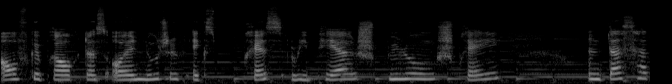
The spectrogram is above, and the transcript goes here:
aufgebrauchtes Oil Nutritive Express Repair Spülung Spray und das hat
